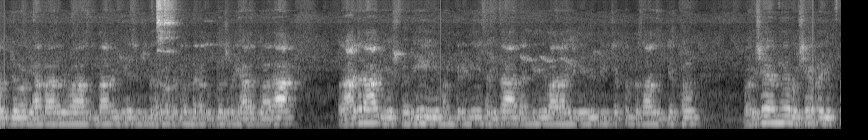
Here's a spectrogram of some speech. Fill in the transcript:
ఉద్యోగ వ్యాపార వివాహ సంతాన ఏ సూచిత సర్వ ప్రతిబంధక దుర్దోష పరిహార ద్వారా రాజరాజేశ్వరి మంత్రిని సహిత దండిని వారాహిదేవి శ్రీచక్రం ప్రసాద సిద్ధ్యర్థం వర్షే వర్షే ప్రయుక్త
